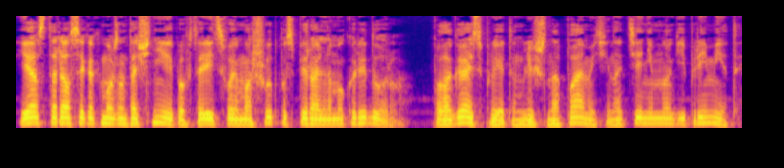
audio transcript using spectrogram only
Я старался как можно точнее повторить свой маршрут по спиральному коридору, полагаясь при этом лишь на память и на те немногие приметы,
